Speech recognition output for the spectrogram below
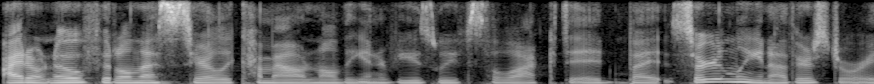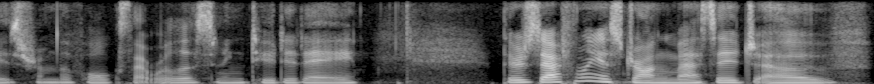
I don't know if it'll necessarily come out in all the interviews we've selected, but certainly in other stories from the folks that we're listening to today, there's definitely a strong message of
